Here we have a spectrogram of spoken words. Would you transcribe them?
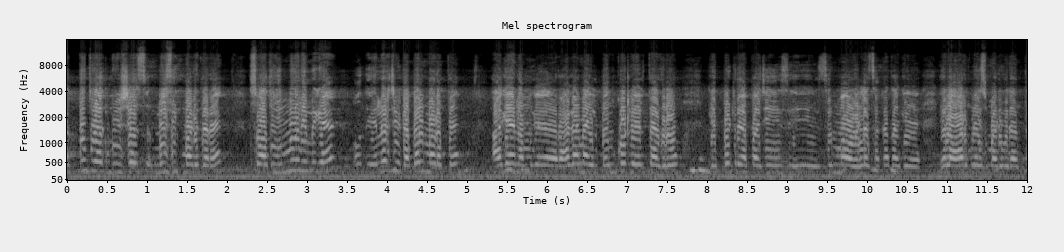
ಅದ್ಭುತವಾಗಿ ವಿಷಲ್ಸ್ ಮ್ಯೂಸಿಕ್ ಮಾಡಿದ್ದಾರೆ. ಸೊ ಅದು ಇನ್ನೂ ನಿಮಗೆ ಒಂದು ಎನರ್ಜಿ ಡಬಲ್ ಮಾಡುತ್ತೆ. ಹಾಗೆ ನಮ್ಗೆ ರಾಘಣ್ಣ ಇಲ್ಲಿ ಬಂದ್ ಕೂಡಲೇ ಹೇಳ್ತಾ ಇದ್ರು. ಗೆದ್ಬಿಟ್ರಿ ಅಪ್ಪಾಜಿ ಸಿನಿಮಾ ಒಳ್ಳೆ ಸಖತ್ತಾಗಿ ಎಲ್ಲ ಆರ್ಗನೈಸ್ ಮಾಡಿದ್ರಿ ಅಂತ.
